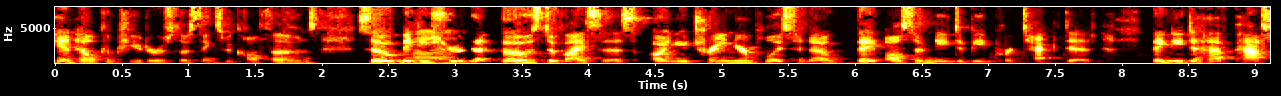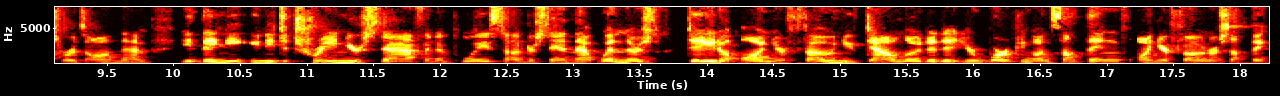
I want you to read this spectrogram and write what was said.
handheld computers, those things we call phones. So making mm-hmm. sure that those devices, are uh, you train your employees to know they also need to be protected. They need to have passwords on them. You, they need you need to train your staff and employees to understand that when there's data on your phone, you've downloaded it, you're working on something on your phone or something,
